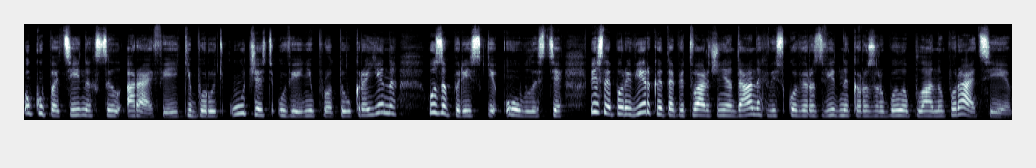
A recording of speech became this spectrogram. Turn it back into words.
окупаційних сил Арафії, які беруть участь у війні проти України у Запорізькій області. Після перевірки та підтвердження даних військові розвідники розробили план операції.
